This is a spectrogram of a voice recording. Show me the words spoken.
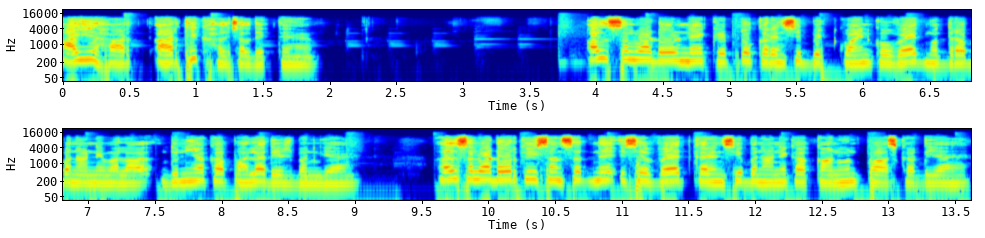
आइए आर्थिक हलचल देखते हैं। अल सल्वाडोर ने क्रिप्टो करेंसी बिटकॉइन को वैध मुद्रा बनाने वाला दुनिया का पहला देश बन गया है। अल सल्वाडोर की संसद ने इसे वैध करेंसी बनाने का कानून पास कर दिया है।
